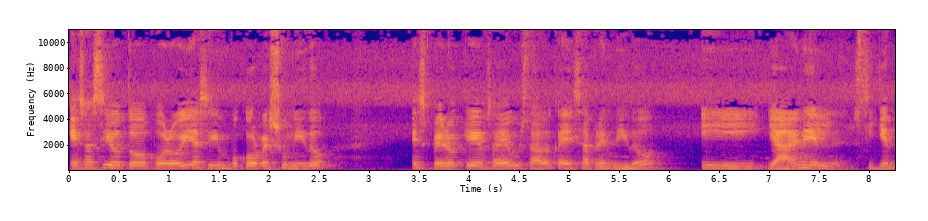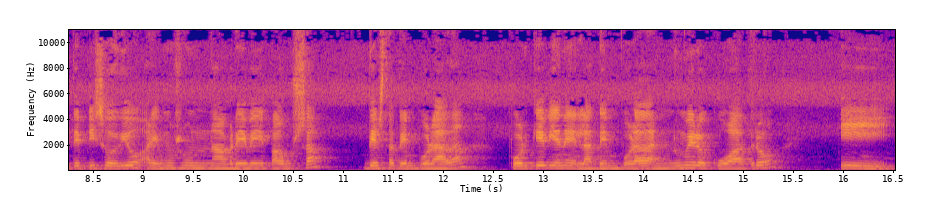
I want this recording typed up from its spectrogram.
eso ha sido todo por hoy, ha sido un poco resumido. Espero que os haya gustado, que hayáis aprendido y ya en el siguiente episodio haremos una breve pausa de esta temporada porque viene la temporada número 4 y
